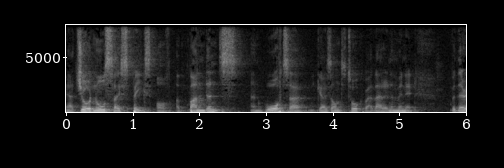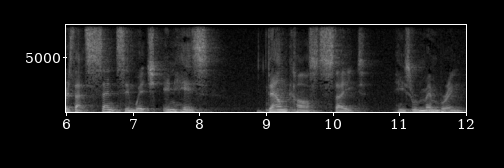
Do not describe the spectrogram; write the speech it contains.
Now, Jordan also speaks of abundance and water. He goes on to talk about that in a minute. But there is that sense in which, in his downcast state, he's remembering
